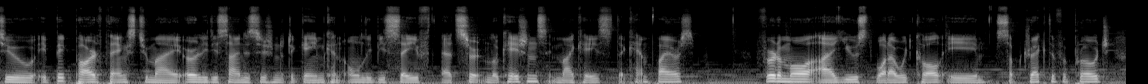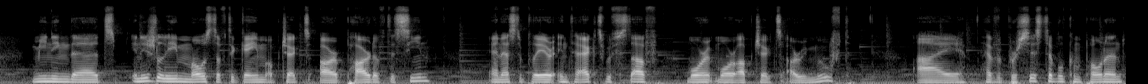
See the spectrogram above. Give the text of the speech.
to a big part thanks to my early design decision that the game can only be saved at certain locations, in my case the campfires. Furthermore, I used what I would call a subtractive approach, meaning that initially most of the game objects are part of the scene, and as the player interacts with stuff, more and more objects are removed. I have a persistable component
